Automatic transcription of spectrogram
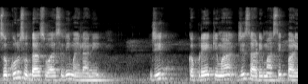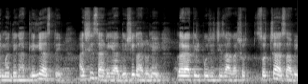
चुकूनसुद्धा सुवासिनी महिलांनी जी कपडे किंवा जी साडी मासिक पाळीमध्ये घातलेली असते अशी साडी या दिवशी घालू नये. घरातील पूजेची जागा शो स्वच्छ असावी.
